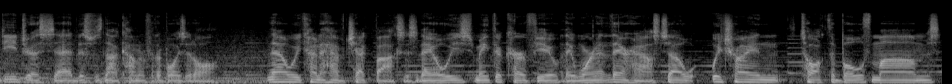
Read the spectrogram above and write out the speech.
Deidre said this was not common for the boys at all. Now we kind of have check boxes. They always make their curfew. They weren't at their house. So we try and talk to both moms,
